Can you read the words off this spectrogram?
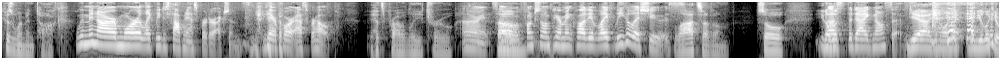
because women talk. Women are more likely to stop and ask for directions, therefore ask for help. That's probably true. All right. So Um, functional impairment, quality of life, legal issues. Lots of them. So, you know, That's the diagnosis. yeah, you know, when, I, when you look at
